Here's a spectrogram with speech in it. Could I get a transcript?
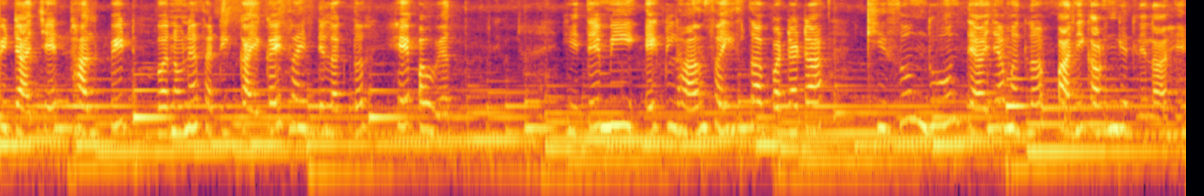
पिठाचे थालपीठ बनवण्यासाठी काय काय साहित्य लागतं हे पाहूयात. इथे मी एक लहान साईजचा बटाटा खिसून धुवून त्याच्यामधलं पाणी काढून घेतलेलं आहे.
